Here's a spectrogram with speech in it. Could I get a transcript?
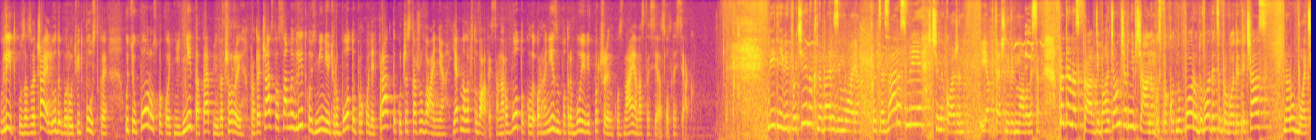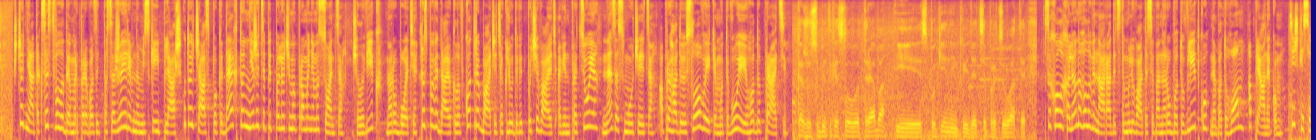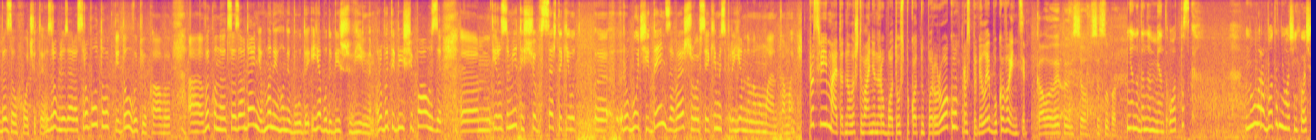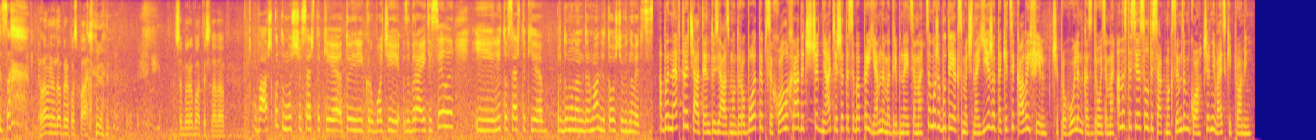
Влітку зазвичай люди беруть відпустки. У цю пору спекотні дні та теплі вечори. Проте часто саме влітку змінюють роботу, проходять практику чи стажування. Як налаштуватися на роботу, коли організм потребує відпочинку, знає Анастасія Солтесяк. Літній відпочинок на березі моря. Про це зараз мріє чи не кожен. І я б теж не відмовилася. Проте насправді багатьом чернівчанам у спекотну пору доводиться проводити час на роботі. Щодня таксист Володимир перевозить пасажирів на міський пляж. У той час, поки дехто ніжиться під палючими променями сонця. Чоловік на роботі. Розповідаю, коли вкотре бачить, як люди відпочивають, а він працює, не засмучується, а пригадує слово, яке мотивує його до праці. Кажу собі таке слово треба і спокійненько йдеться працювати. Психолог Альона Головіна радить стимулювати себе на роботу влітку не батогом, а пряником. Трішки себе заохочити. Зроблю зараз роботу, піду, вип'ю каву. А, Виконую це завдання, в мене його не буде, і я буду більш вільним. Робити більші паузи ем, і розуміти, щоб все ж таки от, е, робочий день завершувався якимись приємними моментами. Про свій метод налаштування на роботу у спекотну пору року розповіли буковинці. Каву випив, і все, все супер. У на даний момент відпуск. Ну, работать не очень хочется. Головне добре поспати. Щоб робота йшла добре. Важко, тому що все ж таки той рік робочий забирає ті сили, і літо все ж таки придумано не дарма для того, щоб відновитися. Аби не втрачати ентузіазму до роботи, психолог радить щодня тішити себе приємними дрібницями. Це може бути як смачна їжа, так і цікавий фільм чи прогулянка з друзями. Анастасія Солтисяк, Максим Демко, Чернівецький промінь.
